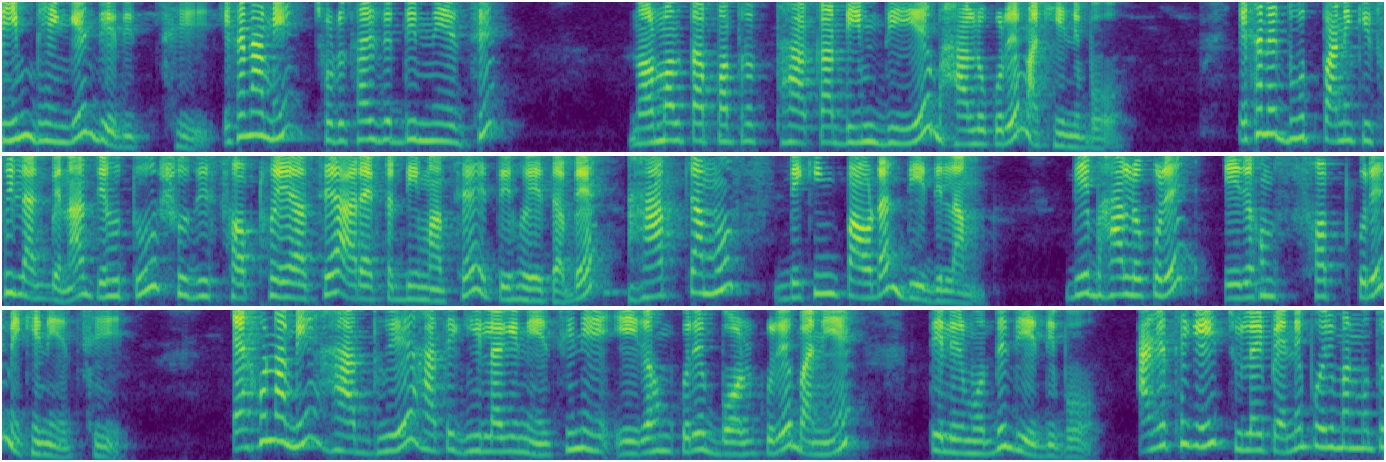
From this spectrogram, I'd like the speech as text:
ডিম ভেঙে দিয়ে দিচ্ছি। এখানে আমি ছোট সাইজের ডিম নিয়েছি। নর্মাল তাপমাত্রা থাকা ডিম দিয়ে ভালো করে মাখিয়ে নেব। এখানে দুধ পানি কিছুই লাগবে না, যেহেতু সুজি সফট হয়ে আছে আর একটা ডিম আছে, এতে হয়ে যাবে। হাফ চামচ বেকিং পাউডার দিয়ে দিলাম। দিয়ে ভালো করে এইরকম সফট করে মেখে নিয়েছি। এখন আমি হাত ধুয়ে হাতে ঘি লাগিয়ে নিয়েছি, নিয়ে এইরকম করে বল করে বানিয়ে তেলের মধ্যে দিয়ে দিব। আগে থেকেই চুলাই প্যানে পরিমাণ মতো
